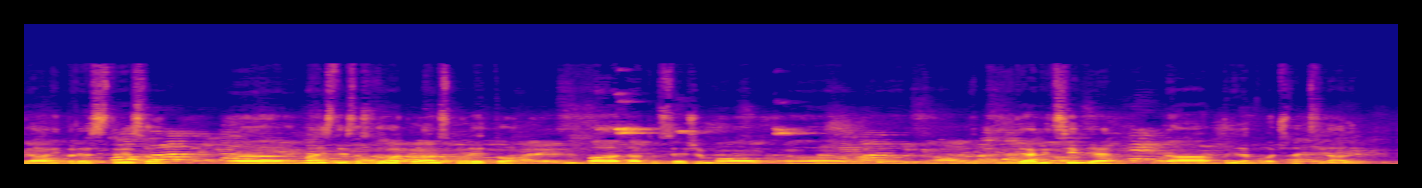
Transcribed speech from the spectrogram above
igrali brez stresov, manj stresa sezona kot lansko leto in pa da dosežemo interni cilje, da pridemo v četrt finale.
